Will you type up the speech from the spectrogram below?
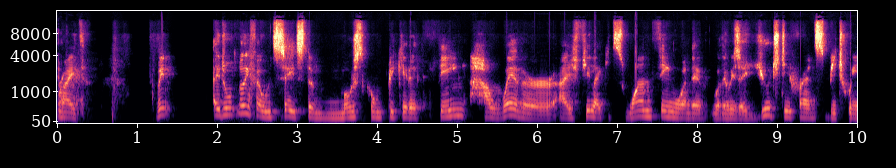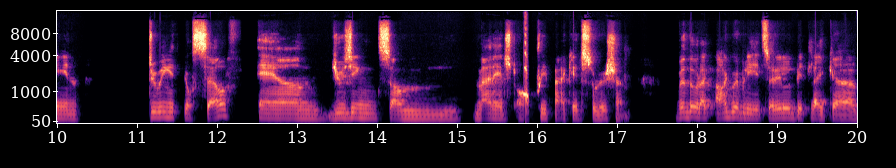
Right. I mean, I don't know if I would say it's the most complicated thing. However, I feel like it's one thing when there, where there is a huge difference between doing it yourself and using some managed or prepackaged solution. Even though, like, arguably, it's a little bit like uh,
